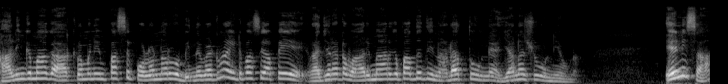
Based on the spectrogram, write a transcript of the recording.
කාලිංග මාග ආක්‍රමණයෙන් පස්සේ පොළොන්නරුව බිඳ වැටුණා ඊට පස්සේ අපේ රජරට වාරිමාර්ග පද්ධතිය නඩත්තු වුණේ නැහැ ජන ශූන්‍ය වුණා. ඒ නිසා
